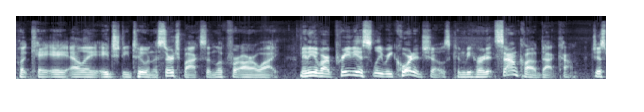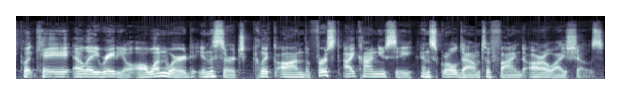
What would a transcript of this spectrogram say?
Put KALA HD2 in the search box and look for ROI. Many of our previously recorded shows can be heard at soundcloud.com. Just put KALA radio, all one word, in the search, click on the first icon you see, and scroll down to find ROI shows.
